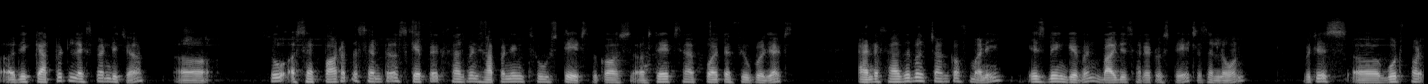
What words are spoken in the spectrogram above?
Uh, the capital expenditure, uh, so uh, a part of the center's capex has been happening through states because uh, states have quite a few projects and a sizable chunk of money is being given by the center to states as a loan, which is uh, good for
